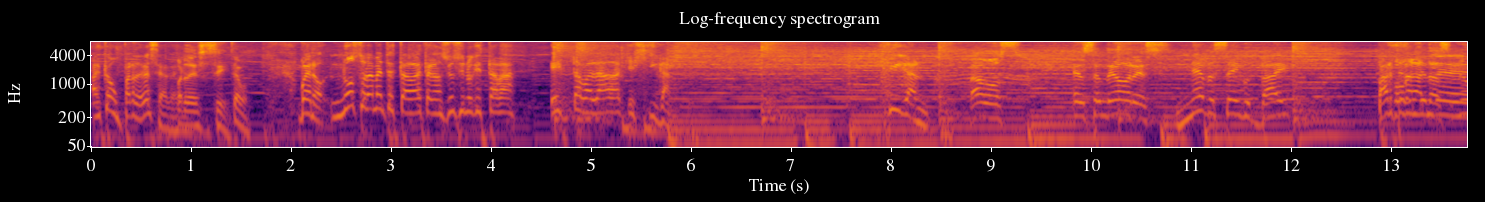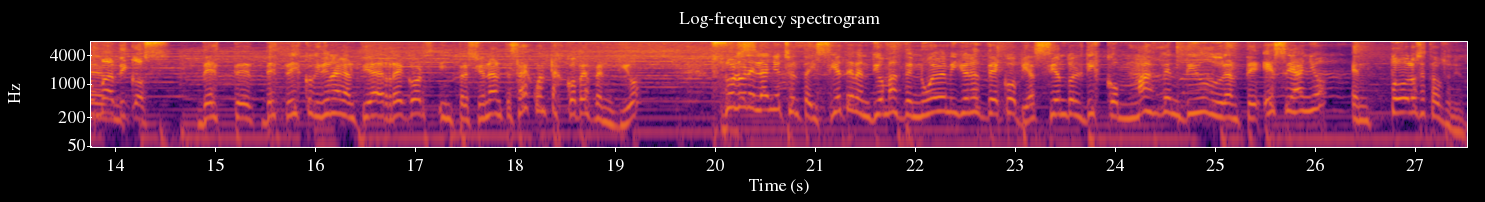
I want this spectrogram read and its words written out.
Ha estado un par de veces acá. Un par de veces, sí. Bueno, no solamente estaba esta canción, sino que estaba esta balada que es gigante. Gigante. Vamos, encendedores, Never Say Goodbye. Parte fogatas, de, neumáticos. de este, de este disco que tiene una cantidad de récords impresionante. ¿Sabes cuántas copias vendió? Solo en el año 87 vendió más de 9 millones de copias, siendo el disco más vendido durante ese año en todos los Estados Unidos.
